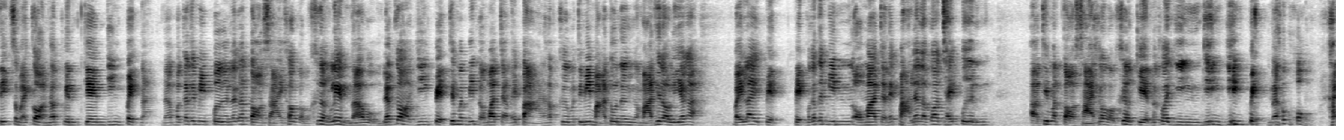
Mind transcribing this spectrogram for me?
ติ๊กสมัยก่อนครับเป็นเกมยิงเป็ดน่ะนะมันก็จะมีปืนแล้วก็ต่อสายเข้ากับเครื่องเล่นนะครับผมแล้วก็ยิงเป็ดที่มันบินออกมาจากในป่านะครับคือมันจะมีหมาตัวหนึ่งหมาที่เราเลี้ยงอะไปไล่เป็ดเป็ดมันก็จะบินออกมาจากในป่าแล้วเราก็ใช้ปืนอ่าที่มันต่อสายเข้ากับเครื่องเกมแล้วก็ยิงยิงยิงเป็ดนะครับผมใคร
